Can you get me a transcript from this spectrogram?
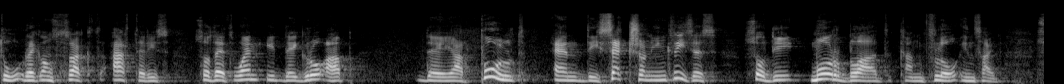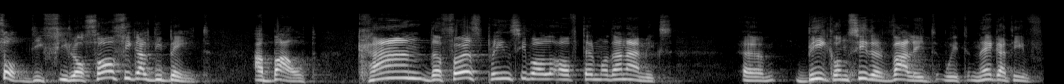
to reconstruct arteries so that when it, they grow up, they are pulled and the section increases so the more blood can flow inside. So the philosophical debate about can the first principle of thermodynamics um, be considered valid with negative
